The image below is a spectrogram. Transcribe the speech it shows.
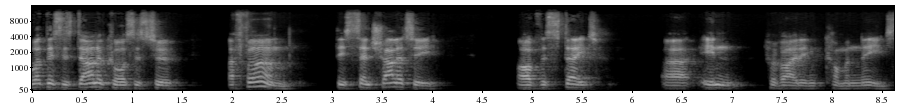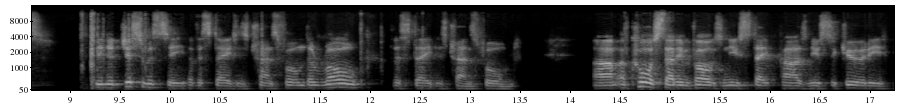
what this has done, of course, is to affirm the centrality of the state uh, in providing common needs the legitimacy of the state is transformed, the role of the state is transformed. Um, of course, that involves new state powers, new security,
